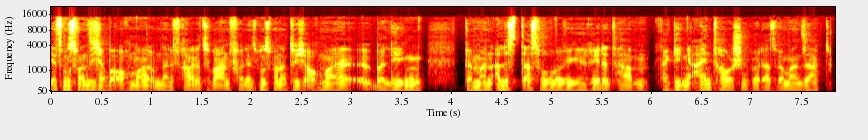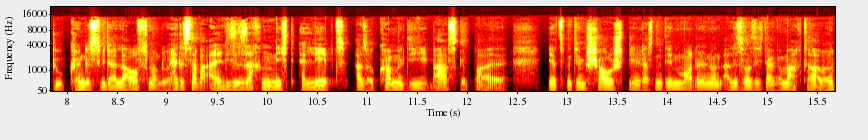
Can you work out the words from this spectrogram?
Jetzt muss man sich aber auch mal, um deine Frage zu beantworten, jetzt muss man natürlich auch mal überlegen, wenn man alles das, worüber wir geredet haben, dagegen eintauschen würde. Also wenn man sagt, du könntest wieder laufen und du hättest aber all diese Sachen nicht erlebt, also Comedy, Basketball, jetzt mit dem Schauspiel, das mit dem Modeln und alles, was ich da gemacht habe,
